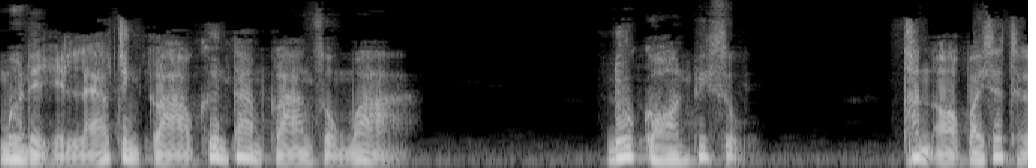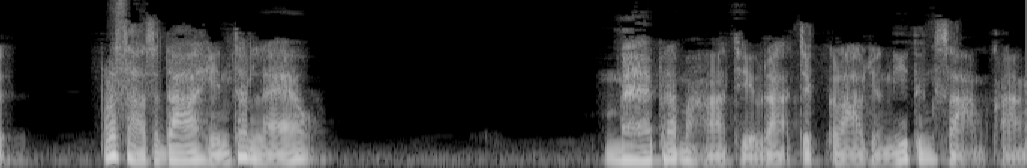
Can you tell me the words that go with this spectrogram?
เมื่อได้เห็นแล้วจึงกล่าวขึ้นท่ามกลางสงว่า ดูก่อนพิสุท่านออกไปเสเถอะ พระศาสดาเห็นท่านแล้ว แม้พระมหาเถระจะกล่าวอย่างนี้ถึงสามครั้ง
